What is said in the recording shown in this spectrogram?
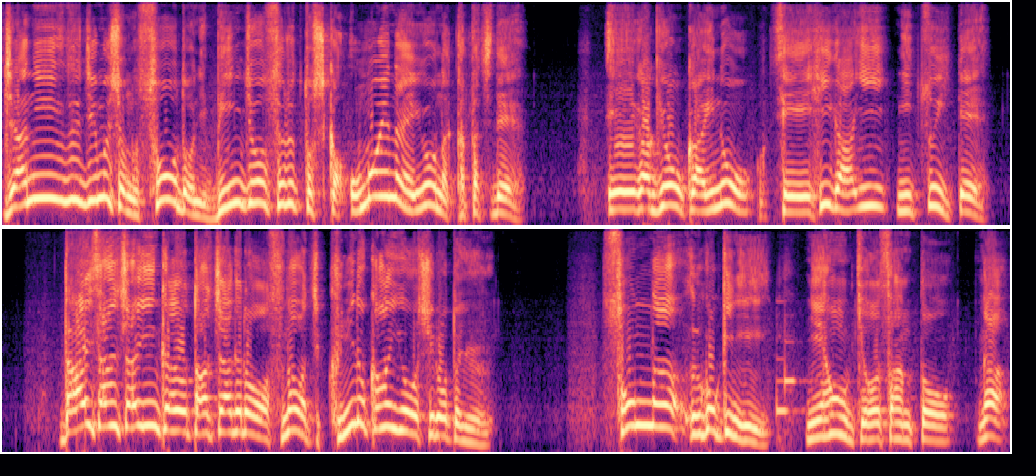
ジャニーズ事務所の騒動に便乗するとしか思えないような形で映画業界の性被害について第三者委員会を立ち上げろすなわち国の関与をしろというそんな動きに日本共産党が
